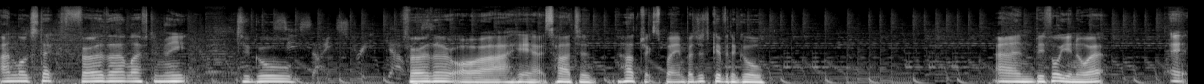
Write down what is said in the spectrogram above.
analog stick further left and right to go Seaside Street Galaxy. further or uh, yeah it's hard to hard to explain but just give it a go and before you know it it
